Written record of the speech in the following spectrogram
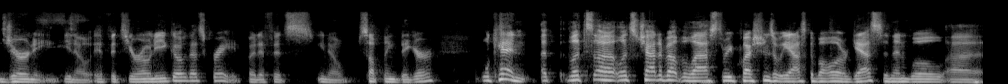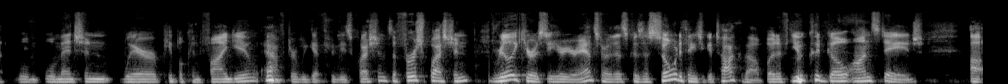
journey? You know, if it's your own ego, that's great. But if it's, you know, something bigger, well, Ken, uh, let's uh, let's chat about the last three questions that we ask of all our guests, and then we'll uh, we'll, we'll mention where people can find you after we get through these questions. The first question, really curious to hear your answer to this because there's so many things you could talk about. But if you could go on stage uh,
